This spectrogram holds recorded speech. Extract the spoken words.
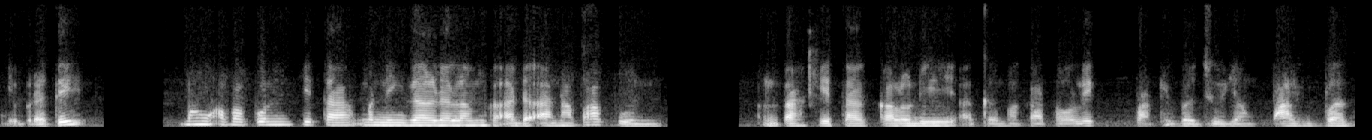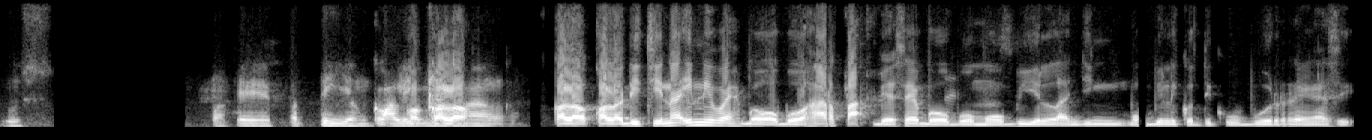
Ya berarti mau apa pun kita meninggal dalam keadaan apa pun entah kita kalau di agama Katolik pakai baju yang paling bagus pakai peti yang paling kalau- mahal. kalau kalau di Cina ini weh bawa bawa harta. Biasanya bawa bawa mobil anjing mobil ikut dikubur ya nggak sih?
